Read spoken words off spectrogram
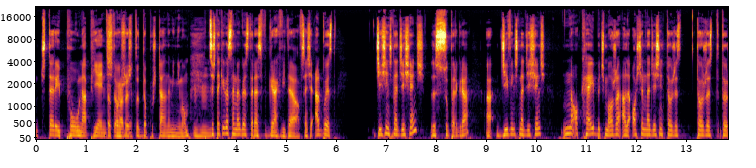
4,5 na 5, to już Dokładnie. to dopuszczalne minimum. Mhm. Coś takiego samego jest teraz w grach wideo. W sensie albo jest 10 na 10, to jest super gra, a 9 na 10, no okej, być może, ale 8 na 10 to już jest to, że to,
